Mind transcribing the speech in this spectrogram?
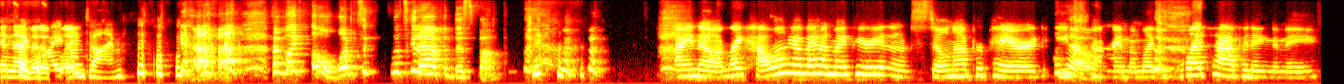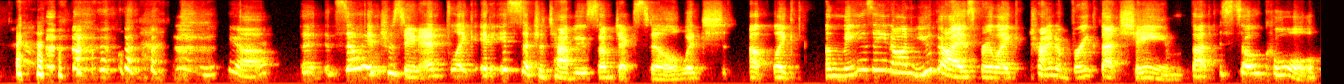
It's like right on time. I'm like, oh, what's what's gonna happen this month? I know. I'm like, how long have I had my period and I'm still not prepared each know. time? I'm like, what's happening to me? yeah, it's so interesting, and like it is such a taboo subject still, which uh, like amazing on you guys for like trying to break that shame. That is so cool.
